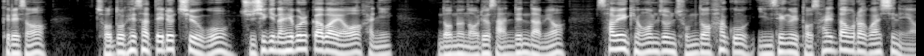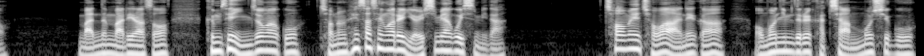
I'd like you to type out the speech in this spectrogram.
그래서 저도 회사 때려치우고 주식이나 해볼까봐요 하니 너는 어려서 안 된다며 사회 경험 좀 좀 더 하고 인생을 더 살다 오라고 하시네요. 맞는 말이라서 금세 인정하고 저는 회사 생활을 열심히 하고 있습니다. 처음에 저와 아내가 어머님들을 같이 안 모시고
